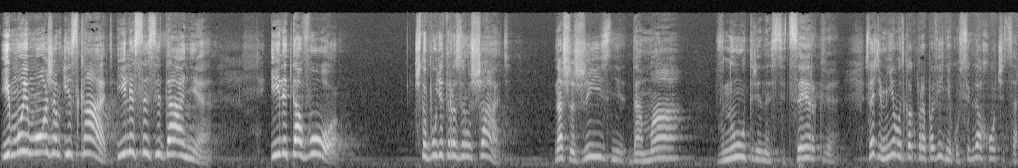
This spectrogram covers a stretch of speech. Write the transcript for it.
И мы можем искать или созидание – или того, что будет разрушать наши жизни, дома, внутренности, церкви – знаете, мне вот как проповеднику всегда хочется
